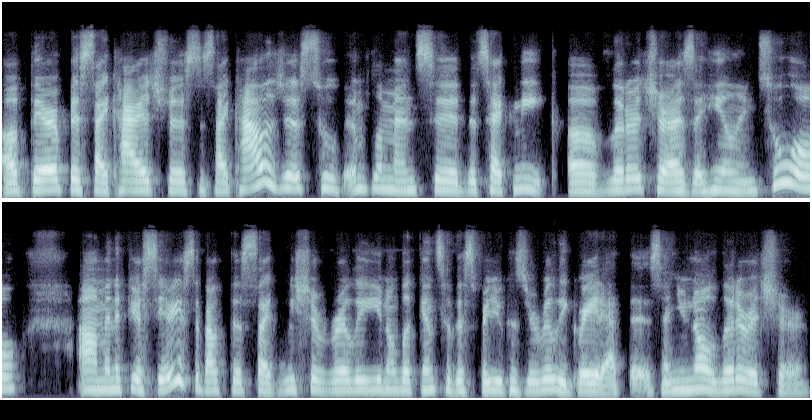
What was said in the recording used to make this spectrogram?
of therapists, psychiatrists, and psychologists who've implemented the technique of literature as a healing tool um, and if you're serious about this, like we should really, you know, look into this for you because you're really great at this and you know literature.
